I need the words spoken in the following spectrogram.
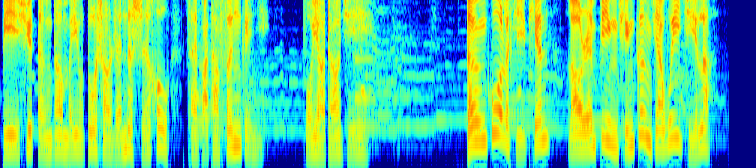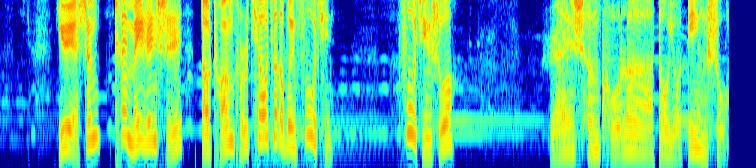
必须等到没有多少人的时候才把它分给你，不要着急。”等过了几天，老人病情更加危急了。月生趁没人时，到床头悄悄地问父亲。父亲说：“人生苦乐都有定数，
